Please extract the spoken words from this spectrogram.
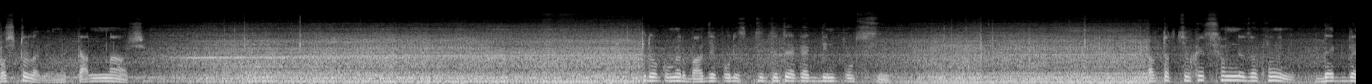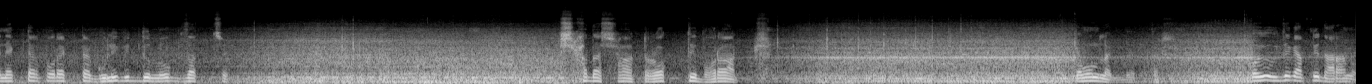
কষ্ট লাগে, অনেক কান্না আসে। কিরকমের বাজে পরিস্থিতিতে এক একদিন পড়ছি। আপনার চোখের সামনে যখন দেখবেন একটার পর একটা গুলিবিদ্ধ লোক যাচ্ছে, সাদা শার্ট, রক্তে ভরাট কেমন লাগবে আপনার? ওই ওই জায়গায় আপনি দাঁড়ানো.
